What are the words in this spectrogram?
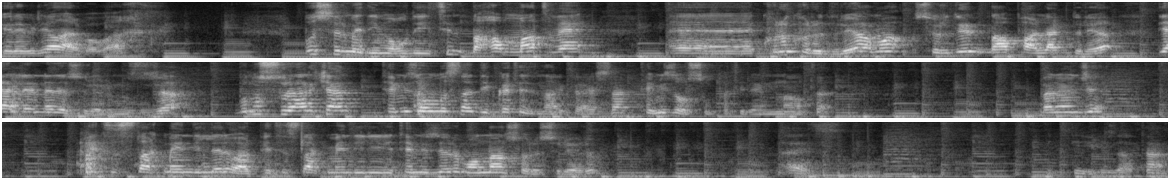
Görebiliyorlar baba. bu sürmediğim olduğu için daha mat ve eee, kuru kuru duruyor ama sürdüğüm daha parlak duruyor. Diğerlerine de sürüyorum hızlıca. Bunu sürerken temiz olmasına dikkat edin arkadaşlar. Temiz olsun patilerinin altı. Ben önce pet ıslak mendilleri var. Pet ıslak mendiliyle temizliyorum. Ondan sonra sürüyorum. Evet. Bitti gibi zaten.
